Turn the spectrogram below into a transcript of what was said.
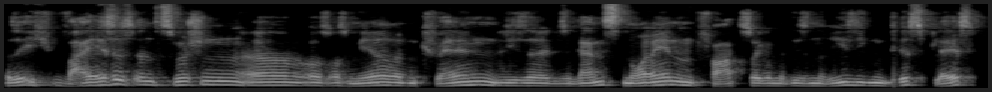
also ich weiß es inzwischen äh, aus, aus mehreren Quellen, diese, diese ganz neuen Fahrzeuge mit diesen riesigen Displays.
